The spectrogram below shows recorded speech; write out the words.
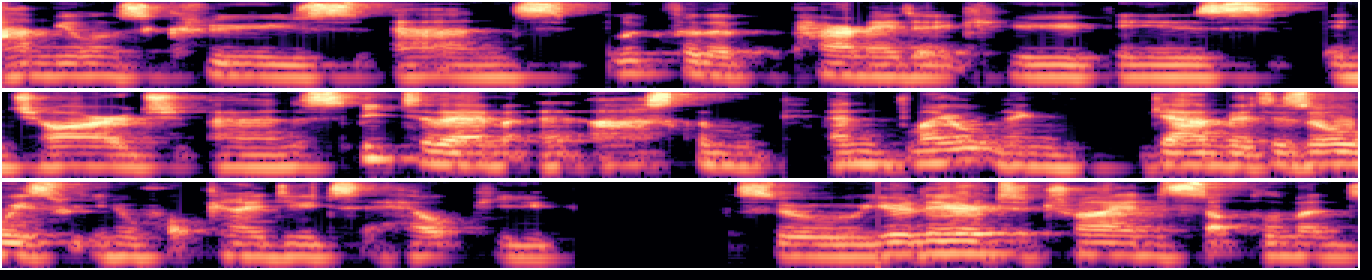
ambulance crews and look for the paramedic who is in charge and speak to them and ask them. And my opening gambit is always, you know, what can I do to help you? So you're there to try and supplement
